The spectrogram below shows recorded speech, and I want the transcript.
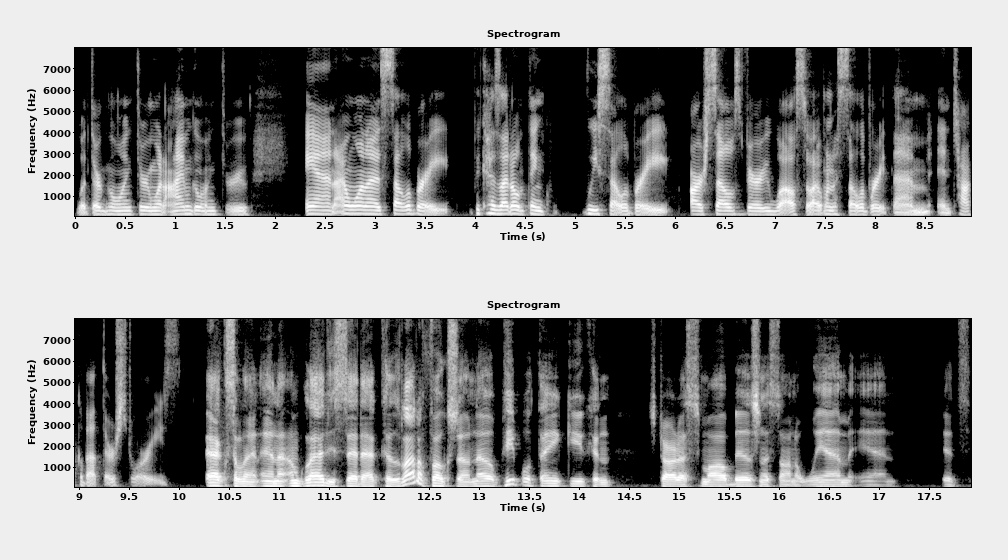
what they're going through and what i'm going through and i want to celebrate because i don't think we celebrate ourselves very well. So I want to celebrate them and talk about their stories. Excellent. And I'm glad you said that because a lot of folks don't know. People think you can start a small business on a whim and it's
